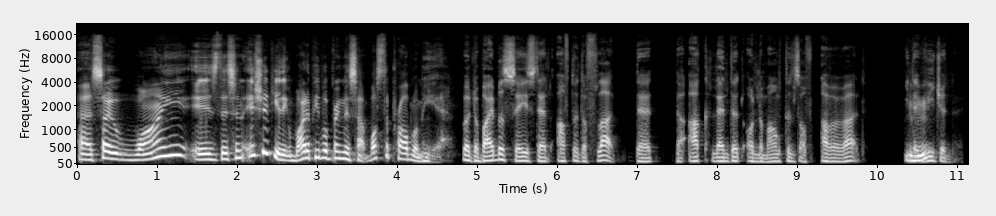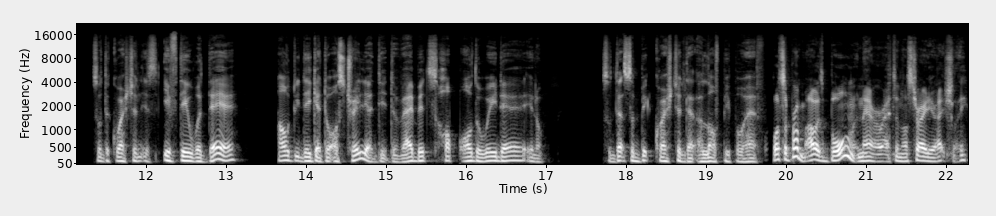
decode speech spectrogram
Uh, so, why is this an issue? Do you think? Why do people bring this up? What's the problem here? Well, the Bible says that after the flood, that the ark landed on the mountains of Ararat in Mhm. that region. So the question is, if they were there, how did they get to Australia? Did the rabbits hop all the way there? You know, so that's a big question that a lot of people have. What's the problem? I was born in Ararat in Australia, actually.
